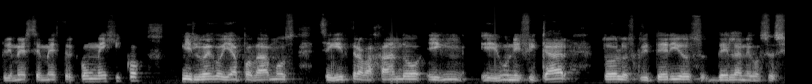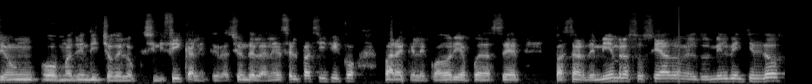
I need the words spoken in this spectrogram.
primer semestre con México y luego ya podamos seguir trabajando en eh, unificar todos los criterios de la negociación, o más bien dicho, de lo que significa la integración de la Alianza del Pacífico, para que el Ecuador ya pueda ser, pasar de miembro asociado en el 2022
